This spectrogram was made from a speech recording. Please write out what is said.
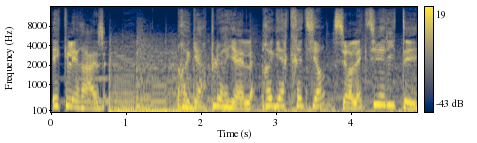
Éclairage. Regard pluriel, regard chrétien sur l'actualité.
